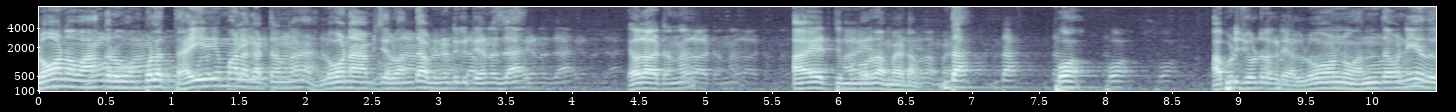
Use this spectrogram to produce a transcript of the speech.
லோனை வாங்குறவன் போல தைரியமால கட்டணும். லோன் ஆஃபீஸர் வந்து அப்படி நின்றுக்கிட்டு என்ன சார்? எவ்வளோ கட்டணும்? ஆயிரத்தி முந்நூறுரூவா மேடம். இந்தா போ. அப்படி சொல்றது கிடையாது. லோன் வந்தவனே அது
